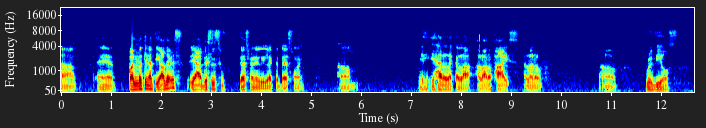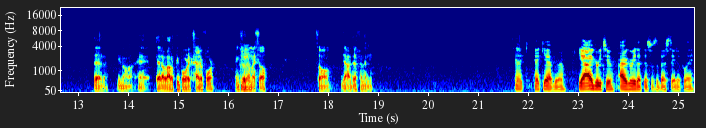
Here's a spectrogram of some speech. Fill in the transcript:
Um, and, but looking at the others, yeah, this is definitely like the best one. Um, it, it had like a lot, a lot of highs, a lot of uh, reveals that you know eh, that a lot of people were excited for, including Yeah. myself. So yeah, definitely. Heck, heck yeah, bro. Yeah, I agree too. I agree that this was the best state of play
